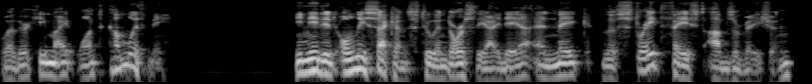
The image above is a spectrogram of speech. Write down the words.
whether he might want to come with me. He needed only seconds to endorse the idea and make the straight faced observation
